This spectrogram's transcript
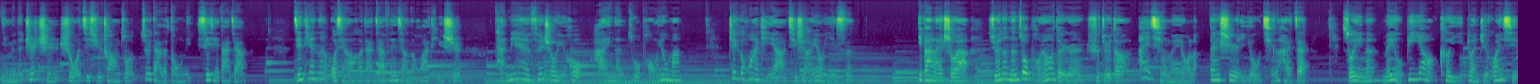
你们的支持是我继续创作最大的动力，谢谢大家。今天呢，我想要和大家分享的话题是：谈恋爱分手以后还能做朋友吗？这个话题呀，其实很有意思。一般来说啊，觉得能做朋友的人是觉得爱情没有了，但是友情还在，所以呢，没有必要刻意断绝关系，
